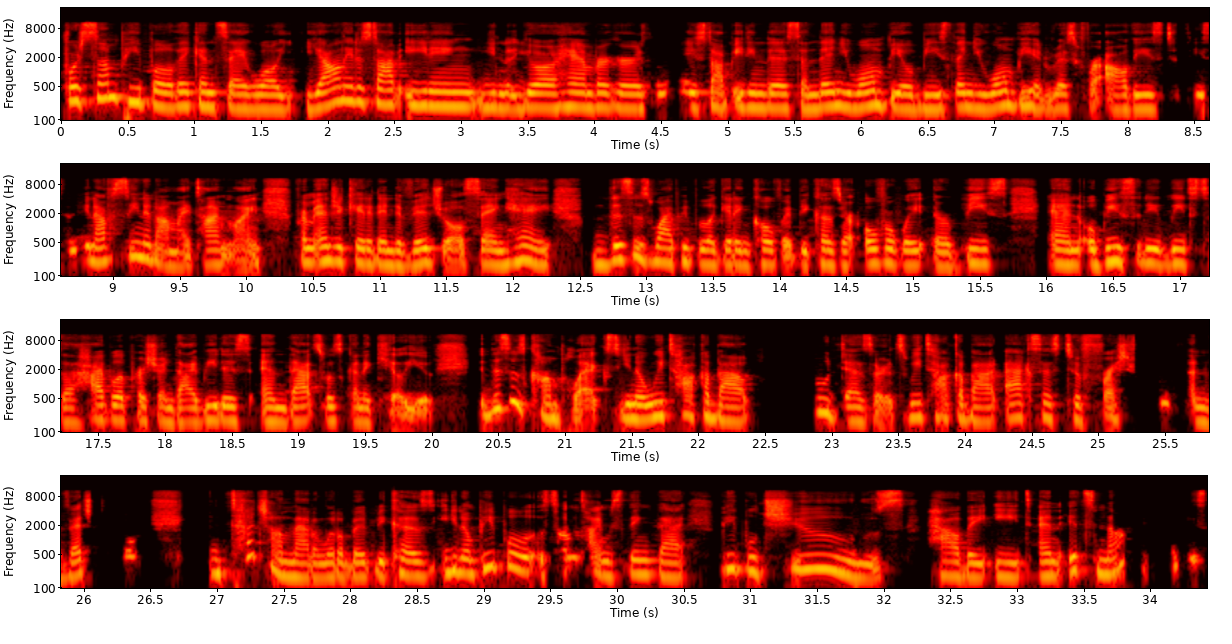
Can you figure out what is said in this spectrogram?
for some people, they can say, "Well, y'all need to stop eating, you know, your hamburgers. You stop eating this, and then you won't be obese. Then you won't be at risk for all these diseases." You know, I've seen it on my timeline from educated individuals saying, "Hey, this is why people are getting COVID because they're overweight, they're obese, and obesity leads to high blood pressure and diabetes, and that's what's going to kill you." This is complex. You know, we talk about food deserts. We talk about access to fresh fruits and vegetables. Touch on that a little bit because, you know, people sometimes think that people choose how they eat, and it's not the case.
